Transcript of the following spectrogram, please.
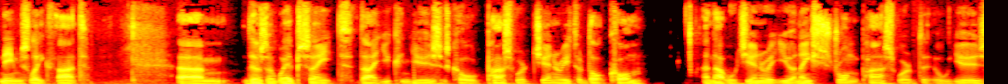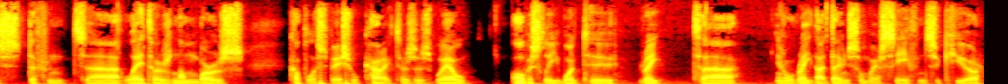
names like that. Um, there's a website that you can use. It's called passwordgenerator.com. And that will generate you a nice strong password that will use different uh, letters, numbers, a couple of special characters as well. Obviously, you want to write, uh, you know, write that down somewhere safe and secure.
